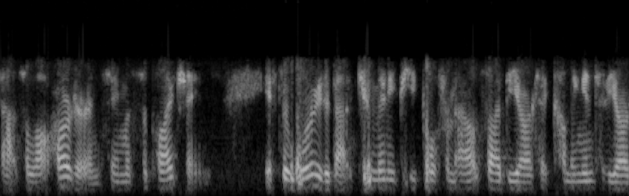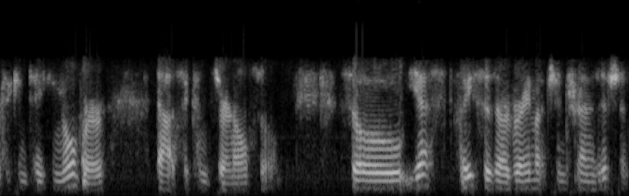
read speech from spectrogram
that's a lot harder, and same with supply chains. If they're worried about too many people from outside the Arctic coming into the Arctic and taking over, that's a concern also. So, yes, places are very much in transition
